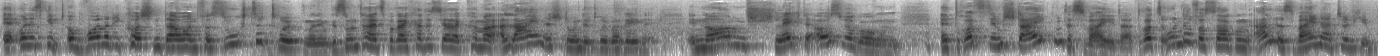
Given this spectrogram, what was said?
äh, und es gibt, obwohl man die Kosten dauernd versucht zu drücken, und im Gesundheitsbereich hat es ja, da können wir alleine eine Stunde drüber reden, enorm schlechte Auswirkungen. Äh, trotzdem steigt das weiter, trotz Unterversorgung, alles, weil natürlich im,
